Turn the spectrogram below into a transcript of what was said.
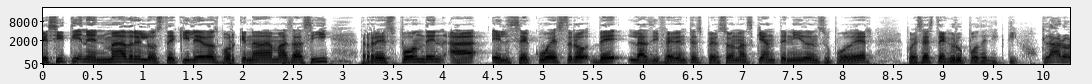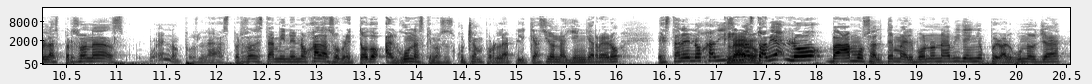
que sí tienen madre los tequileros porque nada más así responden a el secuestro de las diferentes personas que han tenido en su poder, pues este grupo delictivo. Claro, las personas, bueno, pues las personas están bien enojadas, sobre todo algunas que nos escuchan por la aplicación allí en Guerrero, están enojadísimas. Claro. Todavía no vamos al tema del bono navideño, pero algunos ya,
